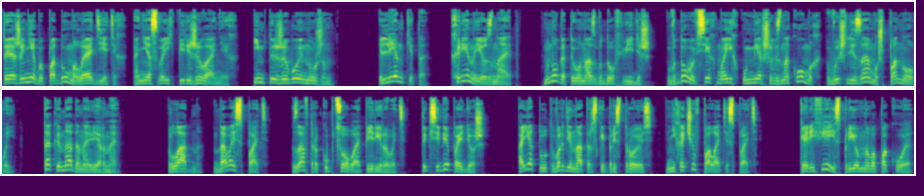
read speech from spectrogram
Ты о жене бы подумал и о детях, а не о своих переживаниях. Им ты живой нужен. Ленки-то, хрен ее знает. Много ты у нас вдов видишь. Вдовы всех моих умерших знакомых вышли замуж по новой. Так и надо, наверное. Ладно, давай спать. Завтра Купцова оперировать. Ты к себе пойдешь? А я тут, в ординаторской пристроюсь. Не хочу в палате спать. Корифей из приемного покоя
